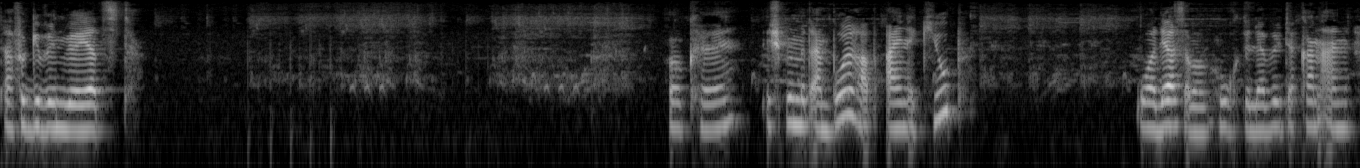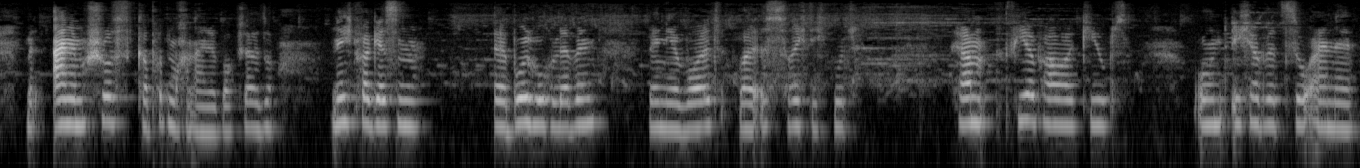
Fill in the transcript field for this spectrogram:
Dafür gewinnen wir jetzt. Okay. Ich bin mit einem Bull, hab eine Cube. Oh, der ist aber hochgelevelt. Der kann eine mit einem Schuss kaputt machen, eine Box. Also nicht vergessen, äh, Bull hochleveln wenn ihr wollt, weil es ist richtig gut. Wir haben vier Power Cubes und ich habe jetzt so eine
